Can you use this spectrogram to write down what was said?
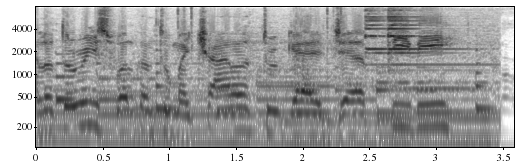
Hello tourists, welcome to my channel Tour TV.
